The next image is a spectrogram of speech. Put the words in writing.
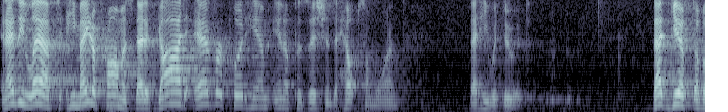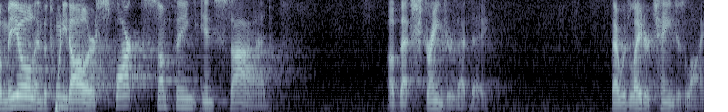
And as he left, he made a promise that if God ever put him in a position to help someone, that he would do it. That gift of a meal and the $20 sparked something inside of that stranger that day that would later change his life.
